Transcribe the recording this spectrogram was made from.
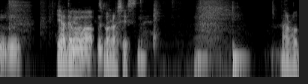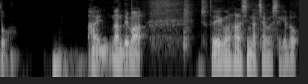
うんうん。いや、でも、素晴らしいですね。なるほど。はい。うんなんで、まあ、ちょっと英語の話になっちゃいましたけど、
